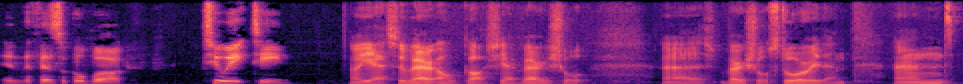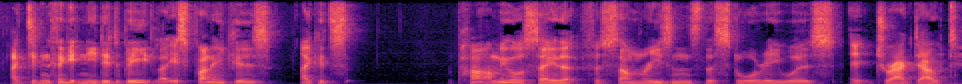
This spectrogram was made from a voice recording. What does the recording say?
in the physical book, two eighteen. Oh yeah, so very. Oh gosh, yeah, very short, uh, very short story then. And I didn't think it needed to be like. It's funny because I could. Part of me will say that for some reasons the story was it dragged out,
